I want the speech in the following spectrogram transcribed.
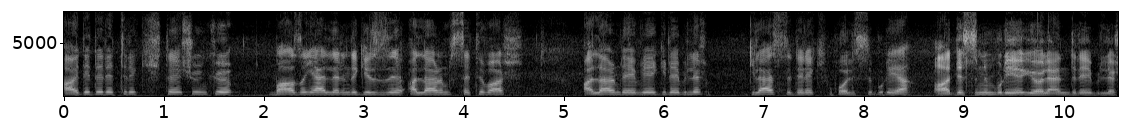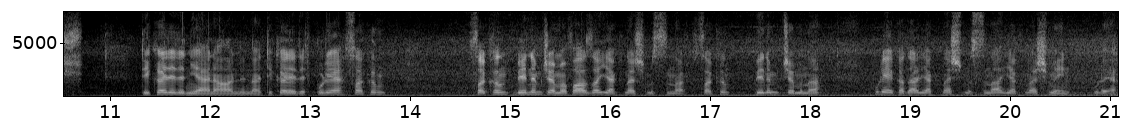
aidet elektrikte çünkü bazı yerlerinde gizli alarm seti var. Alarm devreye girebilir. Girerse direkt polisi buraya, adresinin buraya yönlendirebilir. Dikkat edin yani halinden. Dikkat edin. Buraya sakın sakın benim cama fazla yaklaşmasınlar. Sakın benim camına buraya kadar yaklaşmasına yaklaşmayın buraya.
